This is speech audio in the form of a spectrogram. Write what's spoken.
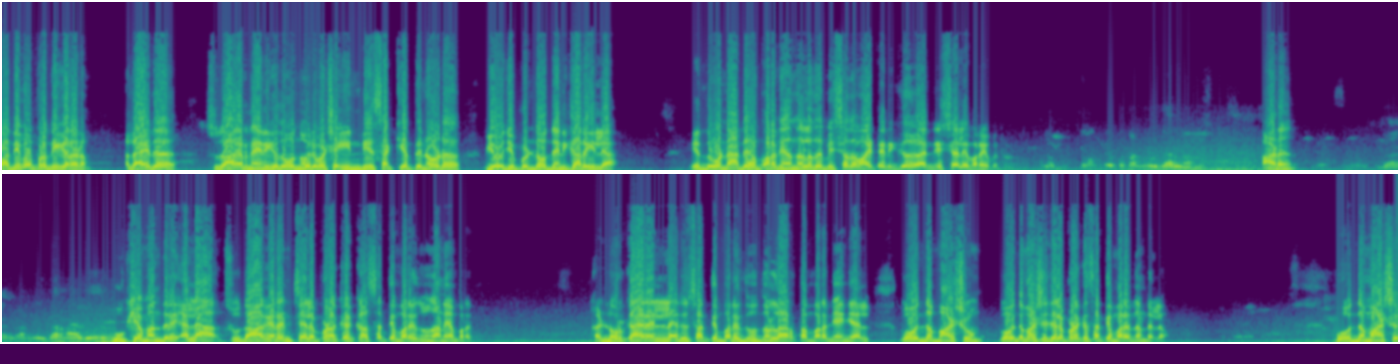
പതിവ് പ്രതികരണം. അതായത് സുധാകരൻ എനിക്ക് തോന്നുന്നു ഒരുപക്ഷെ ഇന്ത്യ സഖ്യത്തിനോട് വിയോജിപ്പുണ്ടോ എന്ന് എനിക്കറിയില്ല. എന്തുകൊണ്ടാണ് അദ്ദേഹം പറഞ്ഞതെന്നുള്ളത് വിശദമായിട്ട് എനിക്ക് അന്വേഷിച്ചാലേ പറയാൻ പറ്റുള്ളൂ. ആണ്. മുഖ്യമന്ത്രി അല്ല സുധാകരൻ ചിലപ്പോഴൊക്കെ സത്യം പറയുന്നു എന്നാണ് ഞാൻ പറഞ്ഞത്. കണ്ണൂർക്കാരെല്ലാവരും സത്യം പറയുന്നു എന്നുള്ള അർത്ഥം പറഞ്ഞു കഴിഞ്ഞാൽ ഗോവിന്ദമാഷും ഗോവിന്ദമാഷ് ചിലപ്പോഴൊക്കെ സത്യം പറയുന്നുണ്ടല്ലോ. ഗോവിന്ദമാഷ്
